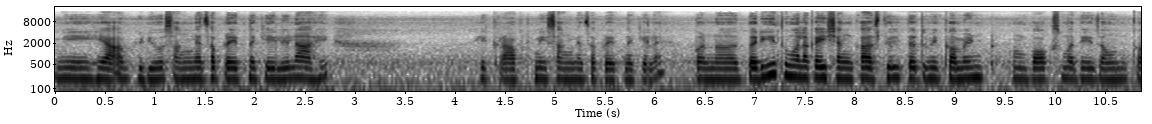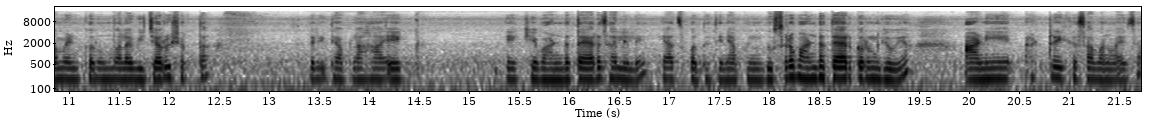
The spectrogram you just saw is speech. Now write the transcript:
मी ह्या व्हिडिओ सांगण्याचा प्रयत्न केलेला आहे. हे क्राफ्ट मी सांगण्याचा प्रयत्न केला आहे पण तरीही तुम्हाला काही शंका असतील तर तुम्ही कमेंट बॉक्समध्ये जाऊन कमेंट करून मला विचारू शकता. तर इथे आपला हा एक एक हे भांडं तयार झालेलं आहे. याच पद्धतीने आपण दुसरं भांडं तयार करून घेऊया. आणि ट्रे कसा बनवायचा?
